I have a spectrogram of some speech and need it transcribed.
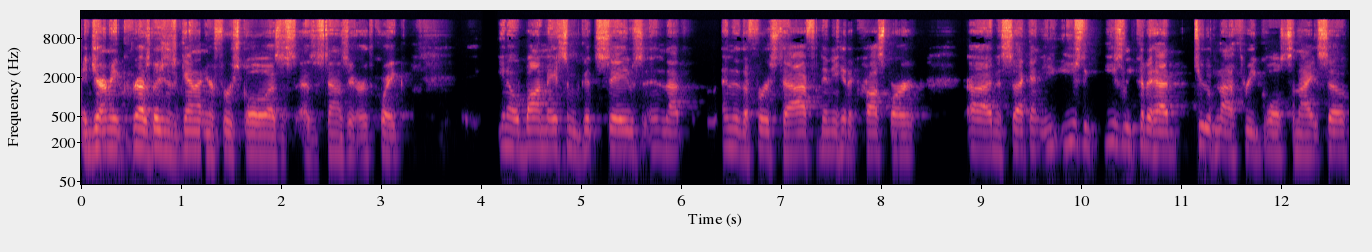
Hey, Jeremy, congratulations again on your first goal as a, as a San Jose Earthquake. You know, Bond made some good saves in that end of the first half. Then he hit a crossbar uh, in the second. He easily easily could have had two, if not three, goals tonight. So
